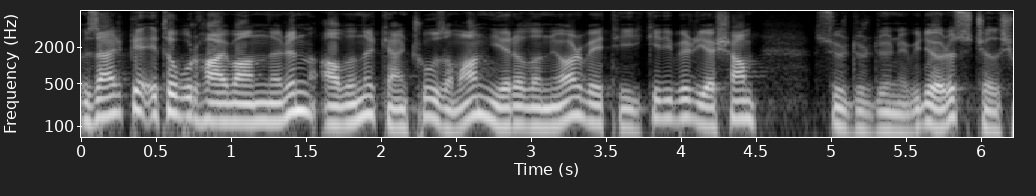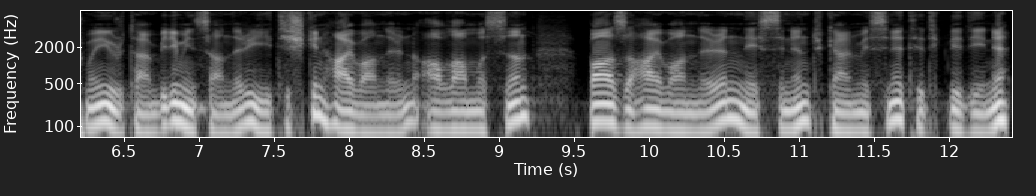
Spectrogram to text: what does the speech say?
Özellikle etobur hayvanların avlanırken çoğu zaman yaralanıyor ve tehlikeli bir yaşam sürdürdüğünü biliyoruz. Çalışmayı yürüten bilim insanları yetişkin hayvanların avlanmasının bazı hayvanların neslinin tükenmesini tetiklediğini,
